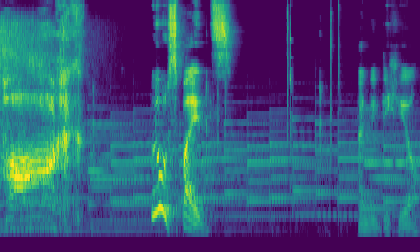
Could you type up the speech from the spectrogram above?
Ah! Ooh, spades. I need to heal.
